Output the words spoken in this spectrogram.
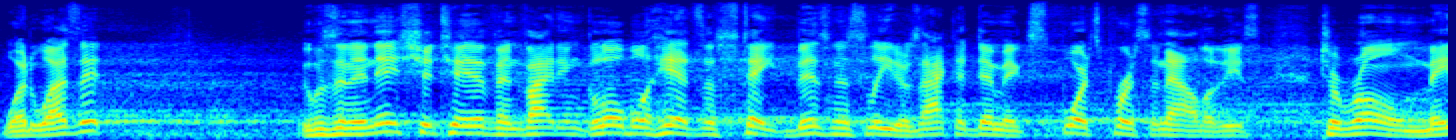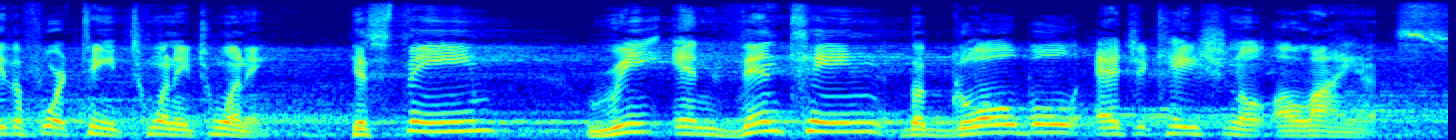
What was it? It was an initiative inviting global heads of state, business leaders, academics, sports personalities to Rome, May the 14th, 2020. His theme, reinventing the Global Educational Alliance.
